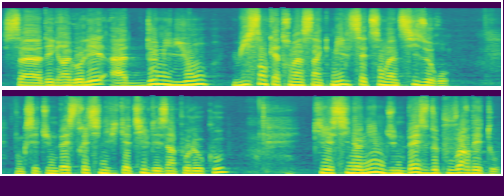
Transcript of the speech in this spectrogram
ça a dégringolé à 2 885 726 euros. Donc c'est une baisse très significative des impôts locaux qui est synonyme d'une baisse de pouvoir des taux.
